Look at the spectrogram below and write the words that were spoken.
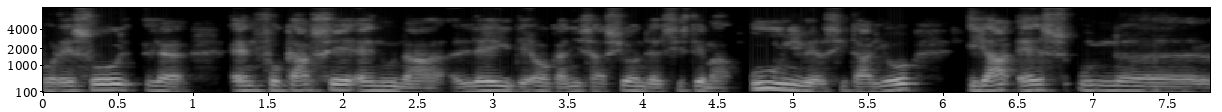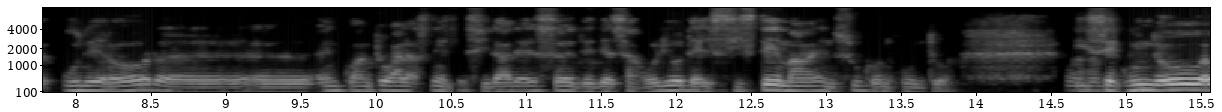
Por eso, enfocarse en una ley de organización del sistema universitario ya es un, eh, un error en cuanto a las necesidades de desarrollo del sistema en su conjunto. Y segundo,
